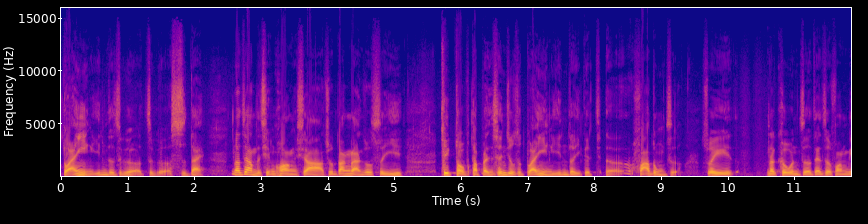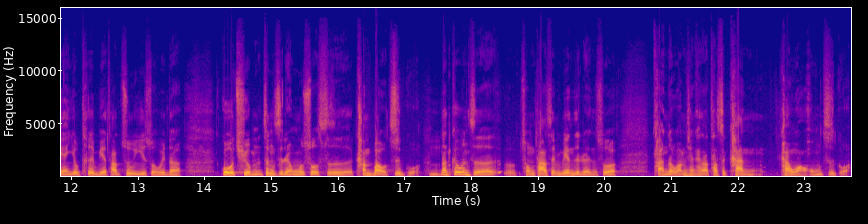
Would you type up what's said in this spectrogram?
短影音的这个这个时代？那这样的情况下，就当然就是以。TikTok 它本身就是短影音的一个呃发动者，所以那柯文哲在这方面又特别他注意所谓的过去我们的政治人物说是看报治国，那柯文哲从他身边的人说谈到，完全看到他是看看网红治国，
